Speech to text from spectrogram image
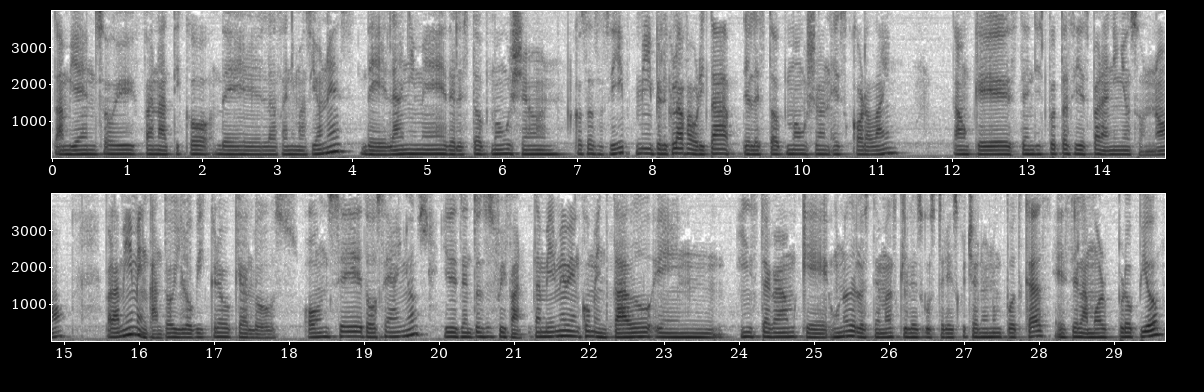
también soy fanático de las animaciones, del anime, del stop motion, cosas así. Mi película favorita del stop motion es Coraline, aunque esté en disputa si es para niños o no. Para mí me encantó y lo vi creo que a los 11, 12 años y desde entonces fui fan. También me habían comentado en Instagram que uno de los temas que les gustaría escuchar en un podcast es el amor propio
